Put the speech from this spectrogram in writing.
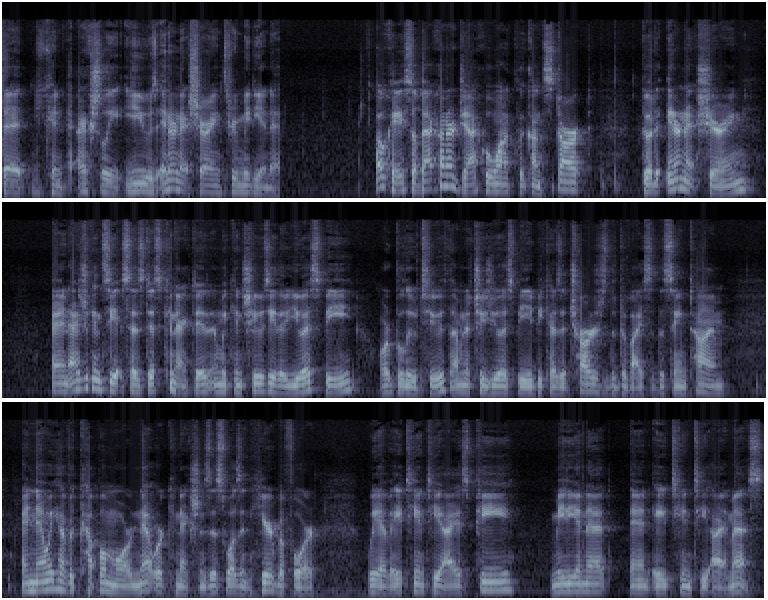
that you can actually use internet sharing through MediaNet. Okay, so back on our Jack we'll want to click on start, go to internet sharing, and as you can see, it says disconnected, and we can choose either USB or Bluetooth. I'm going to choose USB because it charges the device at the same time. And now we have a couple more network connections. This wasn't here before. We have AT&T ISP, MediaNet, and AT&T IMS.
